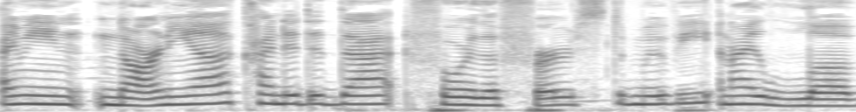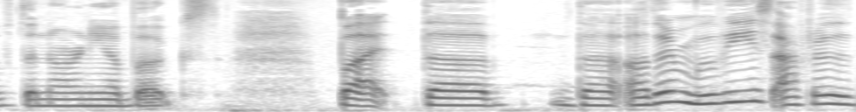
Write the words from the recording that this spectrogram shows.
I mean, Narnia kind of did that for the first movie and I love the Narnia books. But the the other movies after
